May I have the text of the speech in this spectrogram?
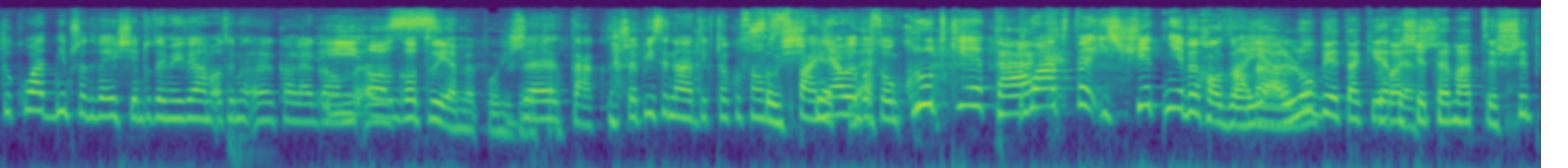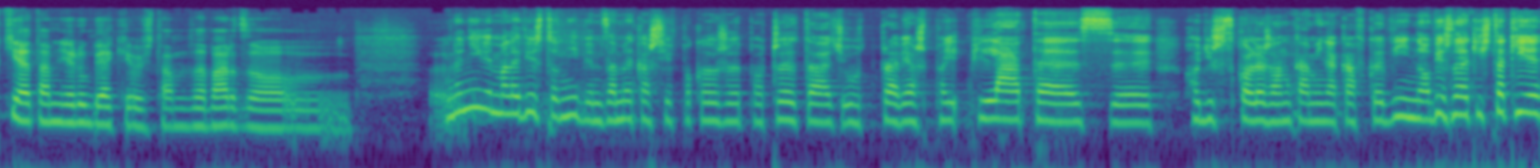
Dokładnie przed wejściem, tutaj mówiłam o tym e, kolegom. i e, o, gotujemy później. Że to. tak, przepisy na TikToku są, Są wspaniałe, świetne. bo są krótkie, Tak. łatwe i świetnie wychodzą. A ja lubię takie Ja właśnie też. tematy szybkie, a tam nie lubię jakiegoś tam za bardzo No nie wiem, ale wiesz co, nie wiem, zamykasz się w pokoju, żeby poczytać, uprawiasz pi- pilates, y, chodzisz z koleżankami na kawkę wino, wiesz, no jakieś takie...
